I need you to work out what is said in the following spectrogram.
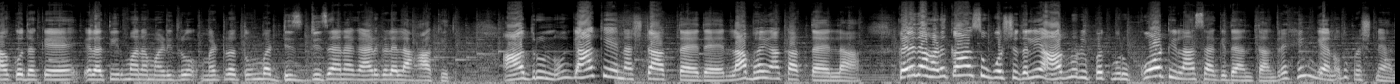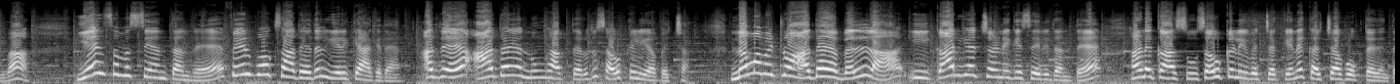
ಹಾಕೋದಕ್ಕೆ ಎಲ್ಲ ತೀರ್ಮಾನ ಮಾಡಿದ್ರು. ಮೆಟ್ರೋ ತುಂಬ ಡಿಸ್ ಡಿಸೈನಾಗಿ ಆ್ಯಡ್ಗಳೆಲ್ಲ ಹಾಕಿದ್ರು. ಆದ್ರೂ ಯಾಕೆ ನಷ್ಟ ಆಗ್ತಾ ಇದೆ? ಲಾಭ ಯಾಕೆ ಆಗ್ತಾ ಇಲ್ಲ? ಕಳೆದ ಹಣಕಾಸು ವರ್ಷದಲ್ಲಿ ಆರ್ನೂರ ಇಪ್ಪತ್ತ್ಮೂರು ಕೋಟಿ ಲಾಸ್ ಆಗಿದೆ ಅಂತ ಅಂದರೆ ಹೆಂಗೆ ಅನ್ನೋದು ಪ್ರಶ್ನೆ ಅಲ್ವಾ? ಏನ್ ಸಮಸ್ಯೆ ಅಂತಂದ್ರೆ ಫೇರ್ ಬಾಕ್ಸ್ ಆದಾಯದಲ್ಲಿ ಏರಿಕೆ ಆಗಿದೆ. ಆದ್ರೆ ಆದಾಯ ನುಂಗ್ ಇರೋದು ಸವಕಳಿಯ ವೆಚ್ಚ. ನಮ್ಮ ಮೆಟ್ರೋ ಆದಾಯವೆಲ್ಲ ಈ ಕಾರ್ಯಾಚರಣೆಗೆ ಸೇರಿದಂತೆ ಹಣಕಾಸು ಸವಕಳಿ ವೆಚ್ಚಕ್ಕೇನೆ ಖರ್ಚಾಗಿ ಹೋಗ್ತಾ ಇದೆ ಅಂತ.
